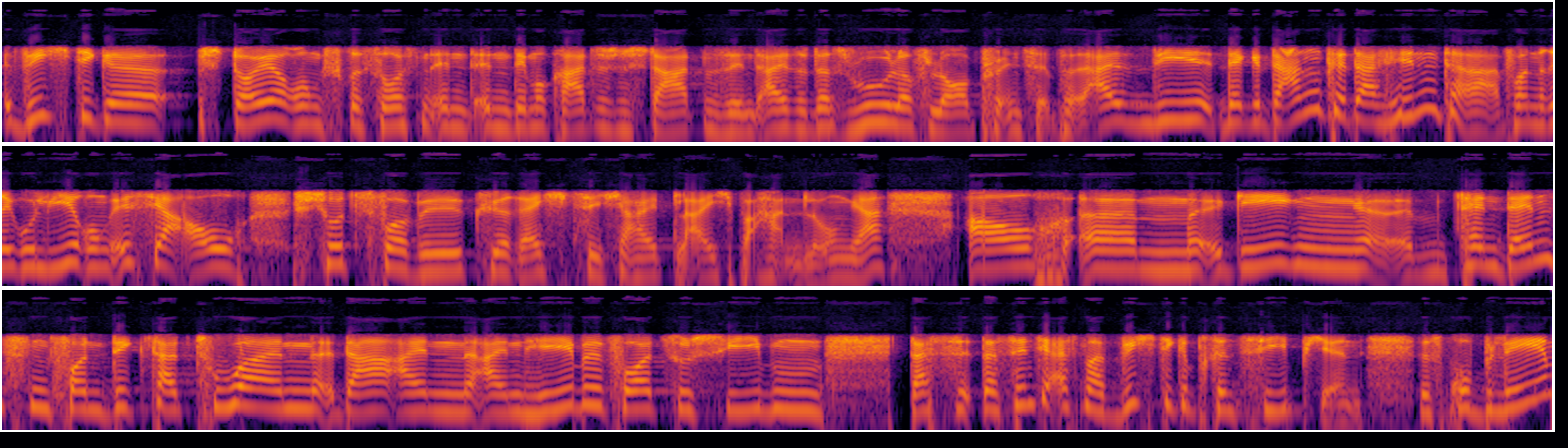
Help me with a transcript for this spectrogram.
wichtige Steuerungsressourcen in, in demokratischen Staaten sind, also das Rule of Law Principle. Also die, der Gedanke dahinter von Regulierung ist ja auch Schutz vor Willkür, Rechtssicherheit, Gleichbehandlung, ja. Auch ähm, gegen äh, Tendenzen von Diktaturen da einen, einen Hebel vorzuschieben. Das, das sind ja erstmal wichtige Prinzipien. Das Problem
